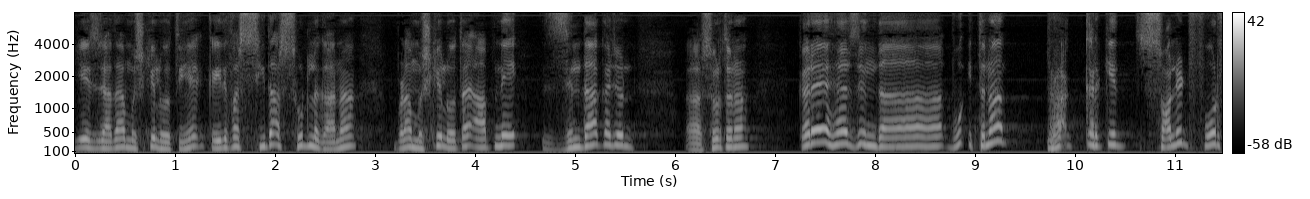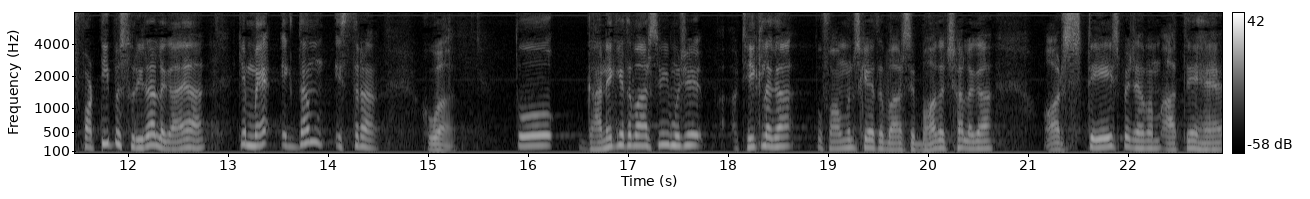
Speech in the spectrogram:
ये ज़्यादा मुश्किल होती है। कई दफ़ा सीधा सुर लगाना बड़ा मुश्किल होता है। आपने ज़िंदा का जो सुर था ना, करे है ज़िंदा, वो इतना ब्रक करके सॉलिड 440 पे सुरीला लगाया कि मैं एकदम इस तरह हुआ। तो गाने के अतबार से भी मुझे ठीक लगा परफॉर्मेंस के अतबार से बहुत अच्छा लगा। और स्टेज पे जब हम आते हैं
